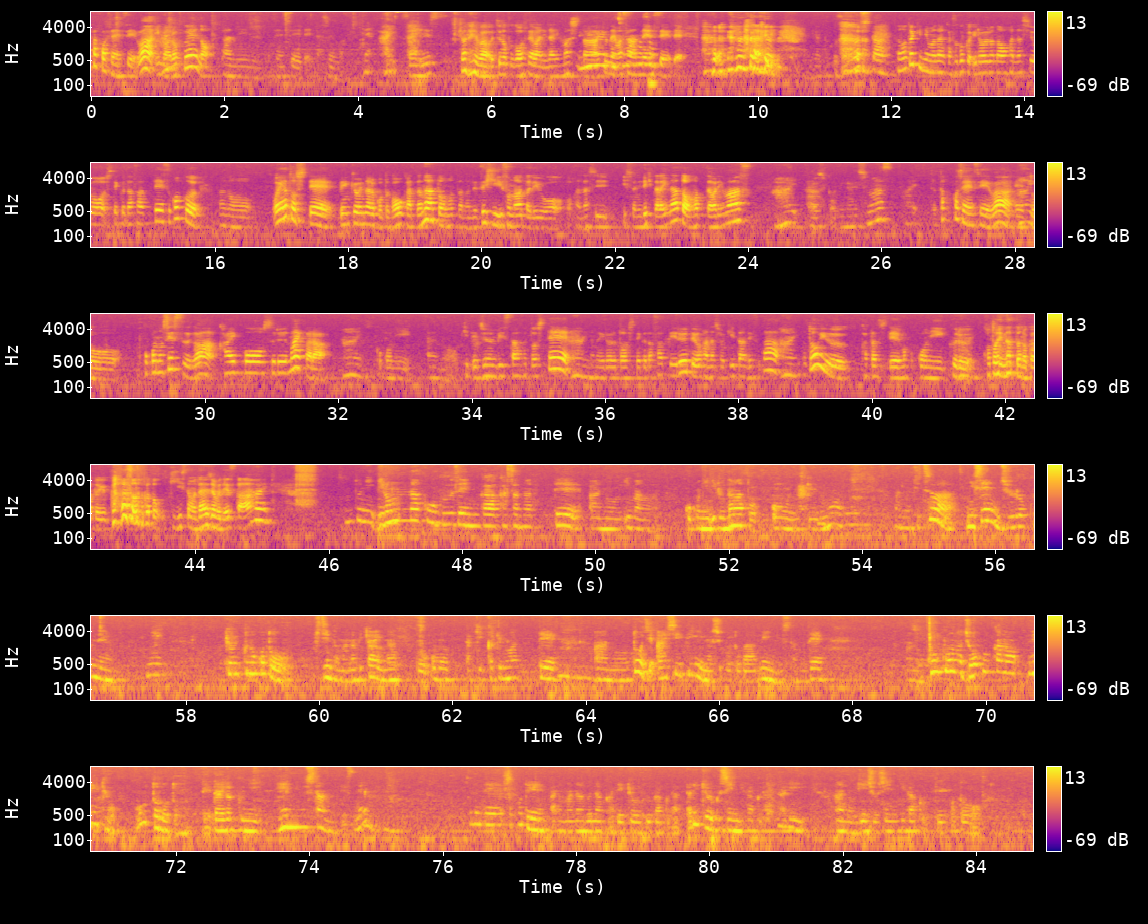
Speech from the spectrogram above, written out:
高子先生は今はい。6A の担任先生でいらっしゃいますね。はい、そうです。去年はうちの子がお世話になりました、いえいえ去年はこちらこそ。3年生ではい。その時にもなんかすごくいろいろなお話をしてくださってすごくあの親として勉強になることが多かったなと思ったのでぜひそのあたりをお話一緒にできたらいいなと思っております。はい、よろしくお願いします。はい、じゃあタッコ先生は、えっ、と、ここのセスが開校する前からはい、ここにあの来て準備スタッフとして、はい。あのいろいろとしてくださっているというお話を聞いたんですが、はい、どういう形で、まあ、ここに来はい。ることになったのかというか、そんなことをお聞きしても大丈夫ですか？はい。本当にいろんなこう偶然が重なって、あの今ここにいるなと思うんですけれども、あの実は2016年に教育のことをきちんと学びたいなと思ったきっかけもあって。あの当時 ICT の仕事がメインでしたのであの高校の情報科の免許を取ろうと思って大学に編入したんですね。それでそこであの学ぶ中で教育学だったり教育心理学だったりあの臨床心理学っていうことを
